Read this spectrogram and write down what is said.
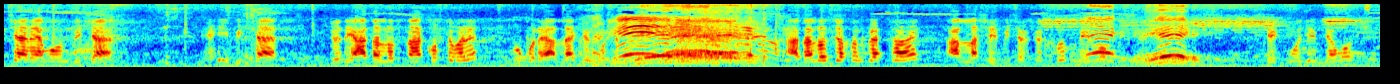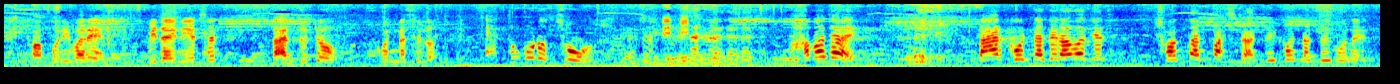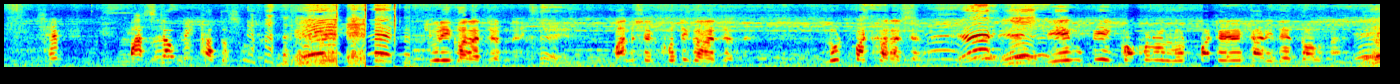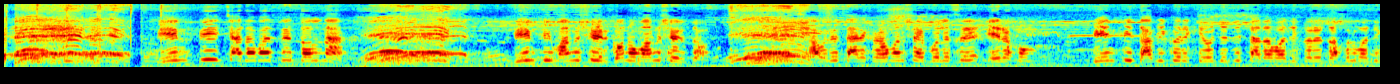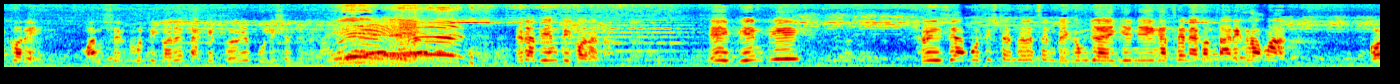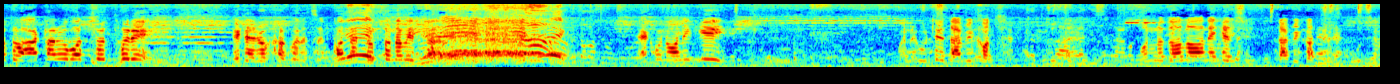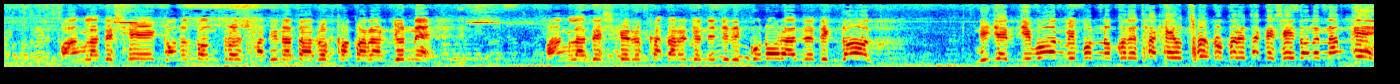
বিচার এমন বিচার। এই বিচার যদি আদালত না করতে পারে, উপরে আল্লাহ আদালত যখন ব্যর্থ হয়, আল্লাহ সেই বিচারকে খুব। শেখ মুজিব যেমন সপরিবারে বিদায় নিয়েছেন, তার দুটো কন্যা ছিল। এত বড় চোর। ভাবা যায়, তার কন্যাদের আওয়াজের সন্তান পাঁচটা, দুই কন্যা দুই বোনের। সে পাঁচটাও বিখ্যাত চুরি করার জন্য, মানুষের ক্ষতি করার জন্য, লুটপাট করার জন্য। বিএনপি কখনো লুটপাটের কারীদের দল না। বিএনপি চাঁদাবাজদের দল না। বিএনপি মানুষের, গণমানুষের দল। আমাদের তারেক রহমান সাহেব বলেছে, এরকম বিএনপি দাবি করে কেউ যদি চাঁদাবাজি করে, দখলবাজি করে মানুষের ক্ষতি করে, তাকে ধরে পুলিশে দেবে। এটা বিএনপি করে না। এই বিএনপি শহীদ জিয়া প্রতিষ্ঠা করেছেন, বেগম জিয়া এগিয়ে নিয়ে গেছেন, এখন তারেক রহমান গত আঠারো বছর ধরে এটা রক্ষা করেছেন। কথা সত্য না মিথ্যা? এখন অনেকেই মানে উঠে দাবি করছে। অন্য দল অনেকে দাবি করছে। বাংলাদেশে গণতন্ত্র, স্বাধীনতা রক্ষা করার জন্য, বাংলাদেশকে রক্ষা করার জন্য যদি কোন রাজনৈতিক দল নিজের জীবন বিপন্ন করে থাকে, উৎসর্গ করে থাকে, সেই দলের নাম কে?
